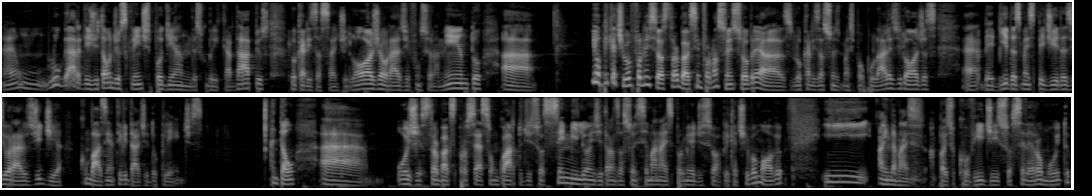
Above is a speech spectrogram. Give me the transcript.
Né? Um lugar digital onde os clientes podiam descobrir cardápios, localização de loja, horários de funcionamento, a e o aplicativo forneceu à Starbucks informações sobre as localizações mais populares de lojas, é, bebidas mais pedidas e horários de dia, com base em atividade do clientes. Então, hoje a Starbucks processa um quarto de suas 100 milhões de transações semanais por meio de seu aplicativo móvel e ainda mais após o Covid isso acelerou muito.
